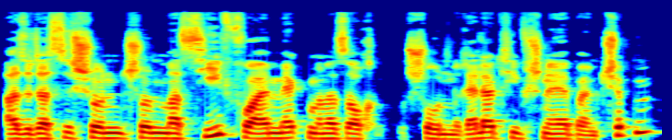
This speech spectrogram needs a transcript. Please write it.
Also das ist schon, schon massiv. Vor allem merkt man das auch schon relativ schnell beim Chippen.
